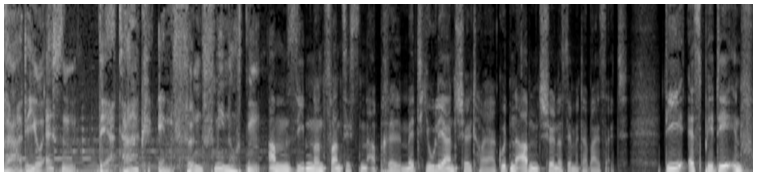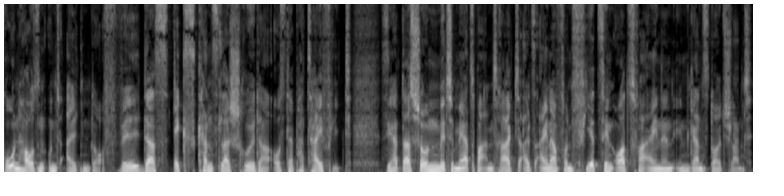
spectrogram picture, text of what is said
Radio Essen. Der Tag in fünf Minuten. Am 27. April mit Julian Schildheuer. Guten Abend, schön, dass ihr mit dabei seid. Die SPD in Frohnhausen und Altendorf will, dass Ex-Kanzler Schröder aus der Partei fliegt. Sie hat das schon Mitte März beantragt, als einer von 14 Ortsvereinen in ganz Deutschland.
